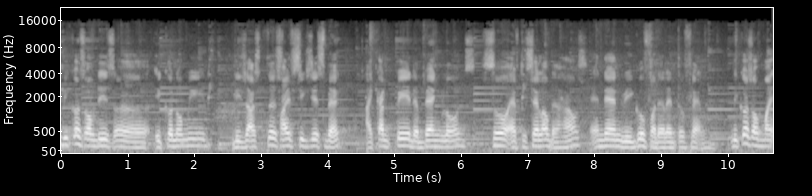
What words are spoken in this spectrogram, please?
Because of this uh, economy disaster five, six years back, I can't pay the bank loans, so I have to sell off the house and then we go for the rental flat. Because of my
